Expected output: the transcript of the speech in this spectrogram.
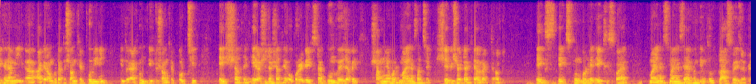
এখানে আমি আগের অঙ্কটাতে সংক্ষেপ করিনি, কিন্তু এখন একটু সংক্ষেপ করছি। এর সাথে এই রাশিটার সাথে ওপরের এক্সটা গুণ হয়ে যাবে। সামনে আবার মাইনাস আছে সে বিষয়টা খেয়াল রাখতে হবে। এক্স এক্স গুণ করলে এক্স স্কোয়ার মাইনাস মাইনাসে এখন কিন্তু প্লাস হয়ে যাবে।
